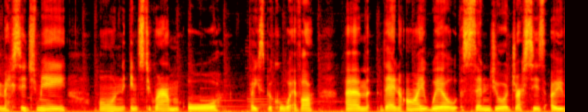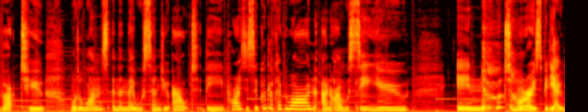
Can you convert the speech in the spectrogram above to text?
message me on Instagram or Facebook or whatever, um, then I will send your addresses over to Modelones and then they will send you out the prizes. So good luck everyone and I will see you in tomorrow's video.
